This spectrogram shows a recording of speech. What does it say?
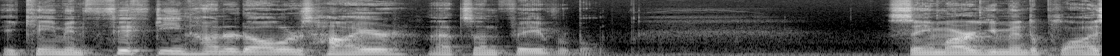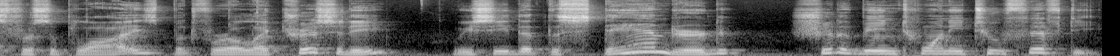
It came in $1,500 higher. That's unfavorable. Same argument applies for supplies, but for electricity, we see that the standard should have been 2250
